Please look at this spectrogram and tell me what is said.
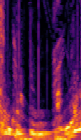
Wow.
